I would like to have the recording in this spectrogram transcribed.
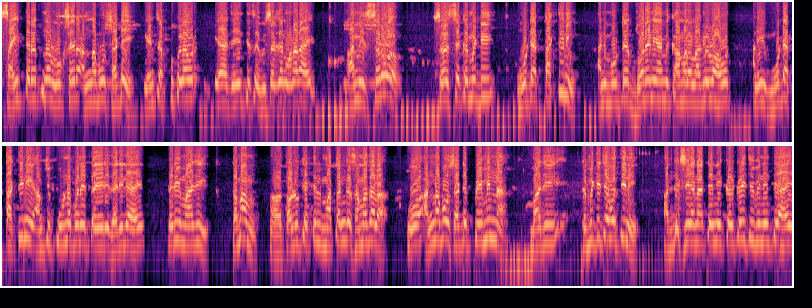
साहित्यरत्न लोकशाहीर अण्णाभाऊ साठे यांच्या पुतळ्यावर या जयंतीचं विसर्जन होणार आहे. आम्ही सर्व सदस्य कमिटी मोठ्या ताकदीने आणि मोठ्या जोराने आम्ही कामाला लागलेलो आहोत आणि मोठ्या ताकदीने आमची पूर्णपणे तयारी झालेली आहे. तरी माझी तमाम तालुक्यातील मातंग समाजाला व अण्णाभाऊ साठे प्रेमींना माझी कमिटीच्या वतीने अध्यक्ष या नात्याने कळकळीची विनंती आहे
